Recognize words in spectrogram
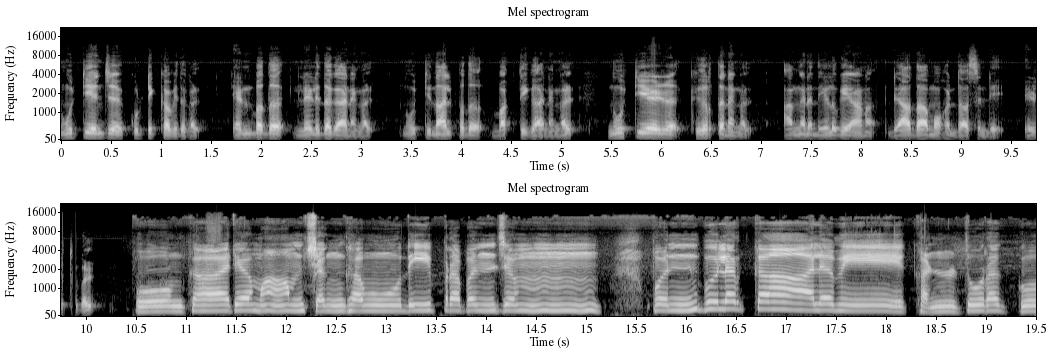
നൂറ്റിയഞ്ച് കുട്ടിക്കവിതകൾ എൺപത് ലളിതഗാനങ്ങൾ നൂറ്റി നാൽപ്പത് ഭക്തിഗാനങ്ങൾ നൂറ്റിയേഴ് കീർത്തനങ്ങൾ. അങ്ങനെ നീളുകയാണ് രാധാ മോഹൻദാസിന്റെ എഴുത്തുകൾ. ഓങ്കാരമാം ശംഖമൂതി പ്രപഞ്ചം. പൊൻപുലർക്കാലമേ കൺ തുറക്കൂ.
